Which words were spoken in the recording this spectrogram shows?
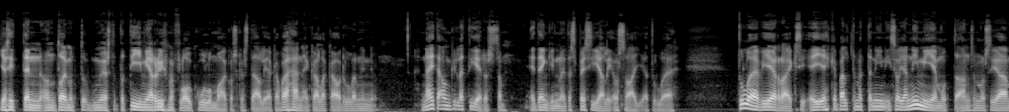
ja sitten on toimittu myös tota tiimi- ja ryhmäflow-kulmaa, koska sitä oli aika vähän ekalla kaudella, niin näitä on kyllä tiedossa. Etenkin noita spesiaaliosaajia tulee tulee vieraiksi. Ei ehkä välttämättä niin isoja nimiä, mutta on semmoisia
